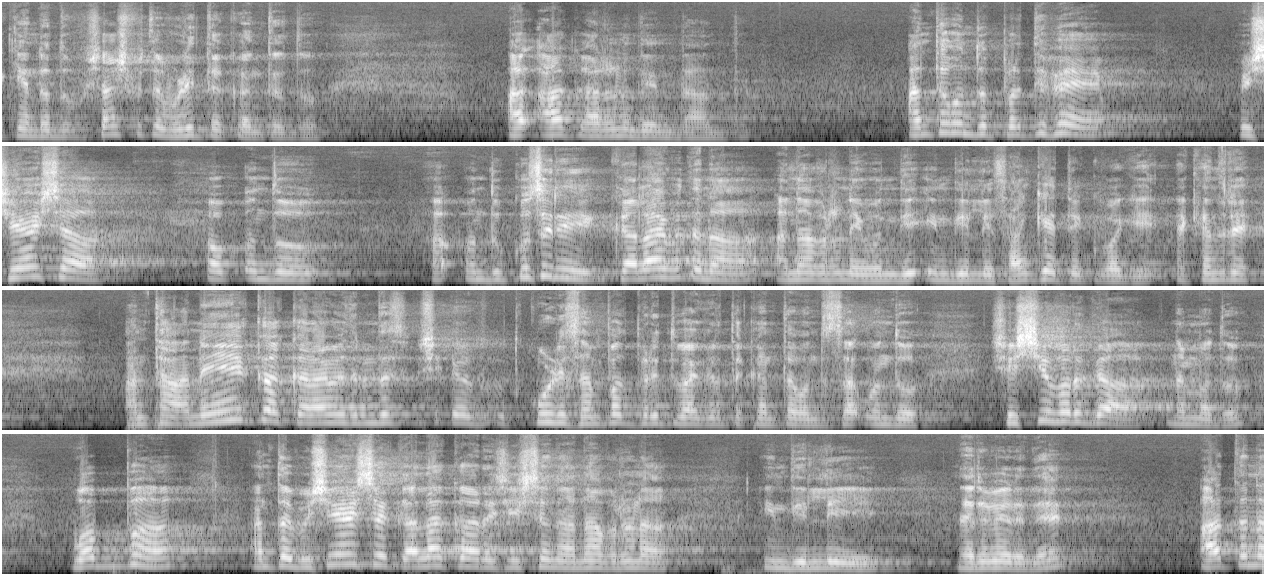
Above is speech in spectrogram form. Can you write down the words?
ಯಾಕೆಂದ್ರೆ ಅದು ಶಾಶ್ವತ ಉಳಿತಕ್ಕಂಥದ್ದು. ಆ- ಕಾರಣದಿಂದ ಅಂತ. ಅಂಥ ಒಂದು ಪ್ರತಿಭೆ, ವಿಶೇಷ ಒಂದು ಒಂದು ಕುಸುರಿ ಕಲಾವಿದನ ಅನಾವರಣೆ ಒಂದು, ಇಂದಿಲ್ಲಿ ಸಾಂಕೇತಿಕವಾಗಿ. ಯಾಕೆಂದರೆ ಅಂಥ ಅನೇಕ ಕಲಾವಿದರಿಂದ ಕೂಡಿ ಸಂಪದ್ಭರಿತವಾಗಿರ್ತಕ್ಕಂಥ ಒಂದು ಸ ಒಂದು ಶಿಷ್ಯವರ್ಗ ನಮ್ಮದು. ಒಬ್ಬ ಅಂಥ ವಿಶೇಷ ಕಲಾಕಾರ ಶಿಷ್ಯನ ಅನಾವರಣ ಇಂದಿಲ್ಲಿ ನೆರವೇರಿದೆ. ಆತನ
